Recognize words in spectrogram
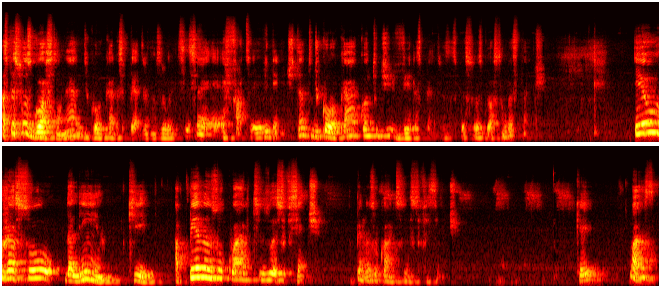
As pessoas gostam né, de colocar as pedras nos algoritmos, isso é, é fato, é evidente, tanto de colocar quanto de ver as pedras, as pessoas gostam bastante. Eu já sou da linha que apenas o quartzo é suficiente. Apenas o quartzo é suficiente. Ok? Mas,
